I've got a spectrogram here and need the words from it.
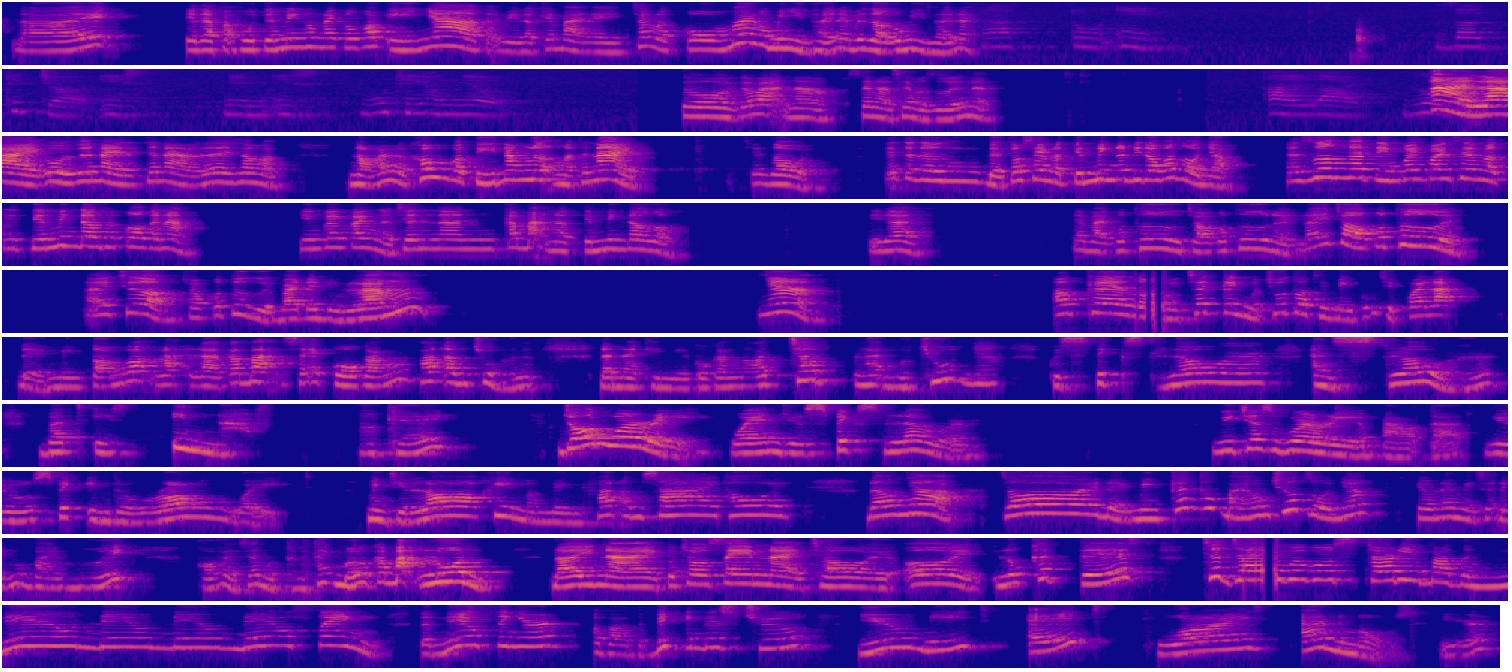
đấy thì là Phạm Phú Tiến Minh hôm nay cô góp ý nha tại vì là cái bài này chắc là cô mai cô mới nhìn thấy này bây giờ cô mới nhìn thấy này Class 2E. The teacher is name is Vũ Thị Hằng Nhờ. Rồi các bạn nào xem là xem ở dưới nào I like go. ai lại ôi thế này thế nào đây? Sao mà nói là không có tí năng lượng là thế này? Chết rồi. Thế từ để tôi xem là tiến minh nó đi đâu mất rồi nhỉ? Dương uh, tìm quanh quanh xem là cái tiến minh đâu cho cô cái nào. Nhìn quanh quanh ở trên uh, các bạn là tiến minh đâu rồi. Thì đây. Đây bài cô thư cho cô thư này. Đấy cho cô thư này. Đây chưa? Cho cô thư gửi bài đầy đủ lắm nha Ok, rồi mình checking một chút thôi thì mình cũng chỉ quay lại để mình tóm gọn lại là các bạn sẽ cố gắng phát âm chuẩn. Lần này thì mình cố gắng nói chậm lại một chút nha. We speak slower and slower, but it's enough. Okay? Don't worry when you speak slower. We just worry about that. You speak in the wrong way. Mình chỉ lo khi mà mình phát âm sai thôi. Đâu nha rồi để mình kết thúc bài hôm trước rồi nhá chiều hôm nay mình sẽ đến một bài mới có vẻ sẽ một thử thách mới của các bạn luôn đây này cô cho xem này trời ơi look at this Today we will study about the new, new, new, new thing. The new thing here about the big English two. You need eight wise animals here.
